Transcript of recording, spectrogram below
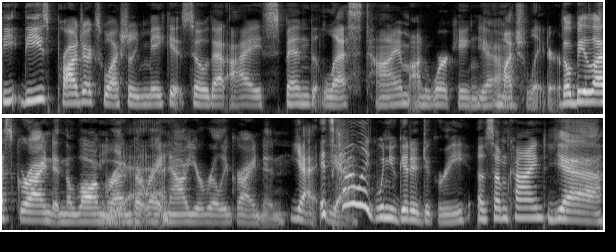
The, these projects will actually make it so that I spend less time on working Yeah. much later. There'll be less grind in the long run, but right now you're really grinding. Yeah, it's Yeah. kind of like when you get a degree of some kind. Yeah.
